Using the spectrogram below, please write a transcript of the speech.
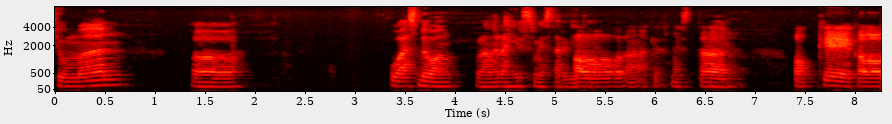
cuman eh UAS doang, ulangan akhir semester gitu. Oh, akhir semester. Oke, kalau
